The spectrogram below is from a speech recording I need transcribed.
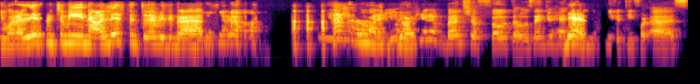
you want to listen to me now listen to everything that i have to you have here a bunch of photos and you had yes. activity for us.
